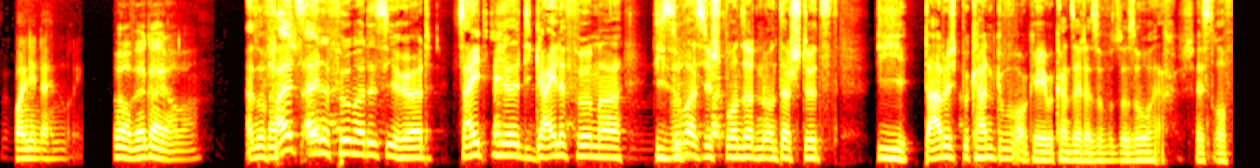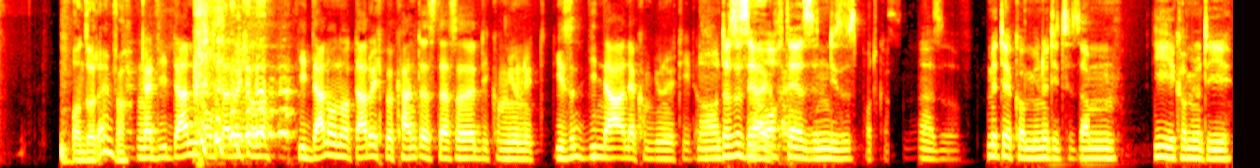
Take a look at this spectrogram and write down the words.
wir wollen ihn dahin bringen. ja, wäre geil, aber. Also, Das- falls eine Firma das hier hört, seid ihr die geile Firma, die sowas hier sponsert und unterstützt, die dadurch bekannt geworden, okay, bekannt seid ihr sowieso so, ach, scheiß drauf. Sponsort einfach. Ja, die dann auch dadurch auch noch, die dann auch noch dadurch bekannt ist, dass sie die Community, die sind die nah an der Community. Genau, und das ist ja, Ja, auch der Sinn dieses Podcasts. ne? Also mit der Community zusammen die Community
